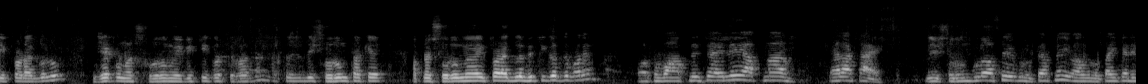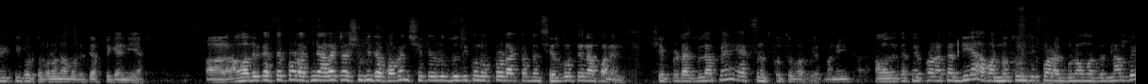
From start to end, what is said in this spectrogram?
এই প্রোডাক্টগুলো যে কোনো শোরুমে বিক্রি করতে পারবেন। আপনার যদি শোরুম থাকে, আপনার শোরুমে এই প্রোডাক্টগুলো বিক্রি করতে পারেন। অথবা আপনি চাইলে আপনার এলাকায় যে শোরুমগুলো আছে এগুলোতে আপনি এই মালগুলো পাইকারি বিক্রি করতে পারেন আমাদের কাছ থেকে নিয়ে। আর আমাদের কাছে প্রোডাক্ট নিয়ে আরেকটা সুবিধা পাবেন, সেটা হলো যদি কোনো প্রোডাক্ট আপনি সেল করতে না পারেন, সেই প্রোডাক্টগুলো আপনি এক্সচেঞ্জ করতে পারবেন। মানে আমাদের কাছে প্রোডাক্টটা দিয়ে আবার নতুন যে প্রোডাক্টগুলো আমাদের নামবে,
